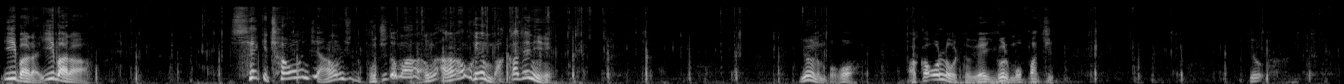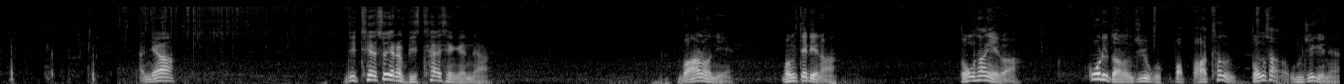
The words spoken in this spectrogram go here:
이 봐라 이 봐라. 새끼 차 오는지 안 오는지도 보지도 마. 안, 안 하고 그냥 막 가자니. 이거는 뭐고? 아까 올라올 때 왜 이걸 못 봤지? 요. 안녕. 니 태수이랑 비슷하게 생겼네. 뭐 하노 니? 멍 때리나? 동상이가 꼬리도 안 움직이고 바, 바탕 동상 움직이네.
